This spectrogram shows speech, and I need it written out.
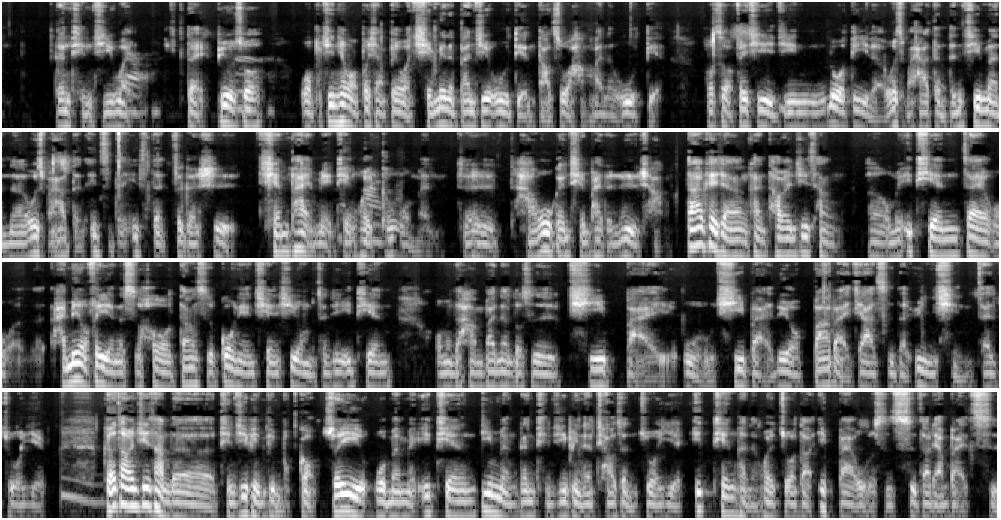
跟停机位。对，对，比如说。嗯我今天我不想被我前面的班机误点，导致我航班的误点，或者我飞机已经落地了，为什么还要等登机门呢？为什么还要等？一直等，一直等。这个是签派每天会跟我们，就是航务跟签派的日常。大家可以想想看，桃园机场。呃，我们一天在我还没有肺炎的时候，当时过年前夕，我们曾经一天我们的航班呢都是七百五、七百六、八百架次的运行在作业。嗯，可是桃园机场的停机坪并不够，所以我们每一天机门跟停机坪的调整作业，一天可能会做到一百五十次到两百次。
